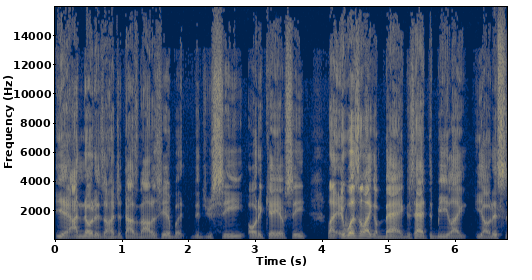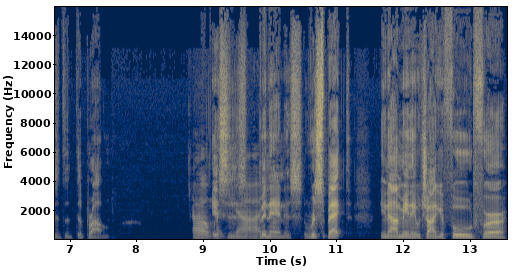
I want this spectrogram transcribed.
yeah, I know there's a hundred thousand dollars here, but did you see all the KFC? Like it wasn't like a bag. This had to be like, yo, this is the, the problem. Oh my this is god. bananas. Respect. You know what I mean? They were trying to get food for,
